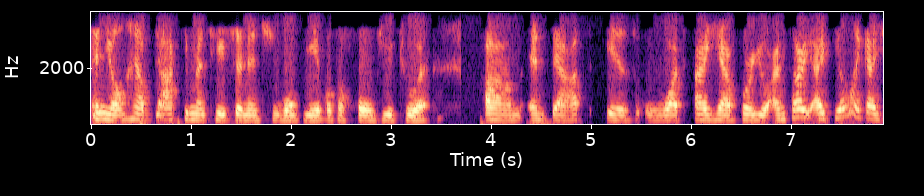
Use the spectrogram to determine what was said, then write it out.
and you'll have documentation, and she won't be able to hold you to it. Um, and that is what I have for you. I'm sorry. I feel like I,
